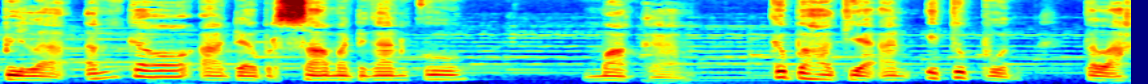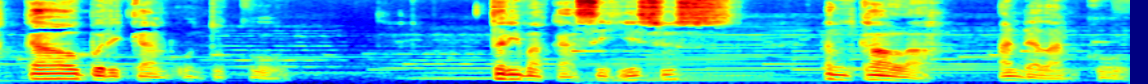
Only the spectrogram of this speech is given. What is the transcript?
Bila engkau ada bersama denganku, maka kebahagiaan itu pun telah kau berikan untukku. Terima kasih Yesus, engkaulah andalanku.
